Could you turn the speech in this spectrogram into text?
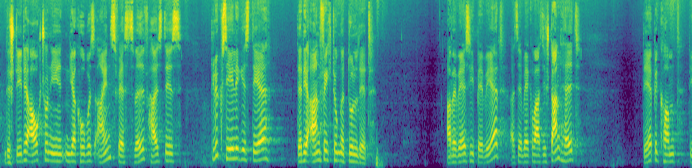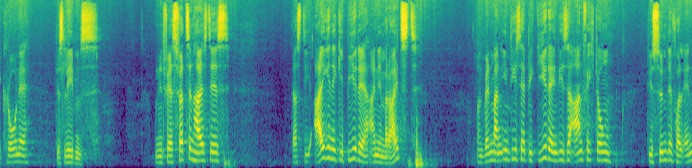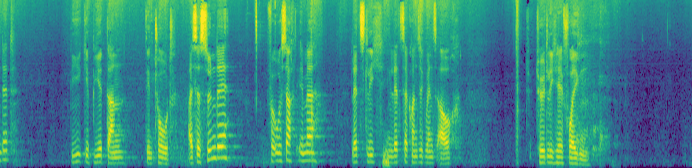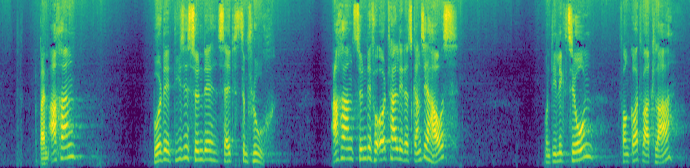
Das steht ja auch schon in Jakobus 1, Vers 12, heißt es, glückselig ist der, der die Anfechtung erduldet. Aber wer sie bewährt, also wer quasi standhält, der bekommt die Krone des Lebens. Und in Vers 14 heißt es, dass die eigene Gebierde einem reizt. Und wenn man in dieser Begierde, in dieser Anfechtung die Sünde vollendet, die gebiert dann den Tod. Also Sünde verursacht immer letztlich in letzter Konsequenz auch tödliche Folgen. Beim Achan wurde diese Sünde selbst zum Fluch. Achans Sünde verurteilte das ganze Haus und die Lektion von Gott war klar.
